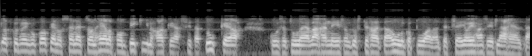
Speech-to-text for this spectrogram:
jotkut niin kokenut sen, että se on helpompikin hakea sitä tukea, kun se tulee vähän niin sanotusti haetaan ulkopuolelta, että se ei ole ihan siitä läheltä.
